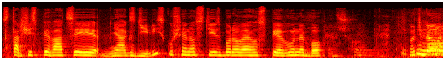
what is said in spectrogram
Starší zpěváci nějak sdílí zkušenosti zborového zpěvu, nebo... No,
